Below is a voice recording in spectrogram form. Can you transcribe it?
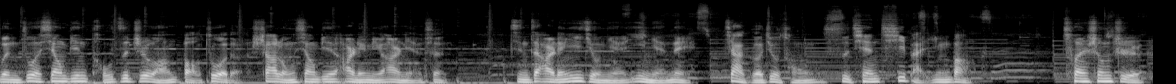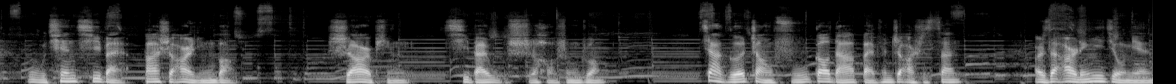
稳坐香槟投资之王宝座的沙龙香槟2002年份。仅在2019年一年内，价格就从4700英镑蹿升至5782英镑，12瓶750毫升装，价格涨幅高达23%。而在2019年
